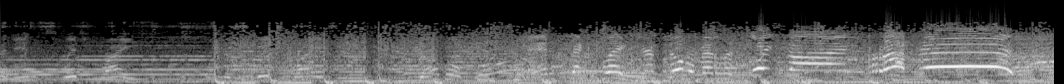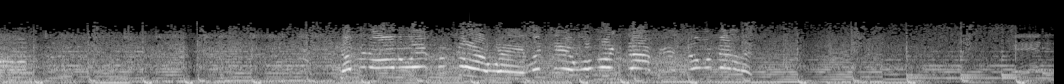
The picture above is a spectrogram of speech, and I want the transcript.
and in switch right. Switch right, double foot. And second place, your silver medalist, Oystein Bråten! Coming all the way from Norway. Let's hear it one more time for your silver medalist. And in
